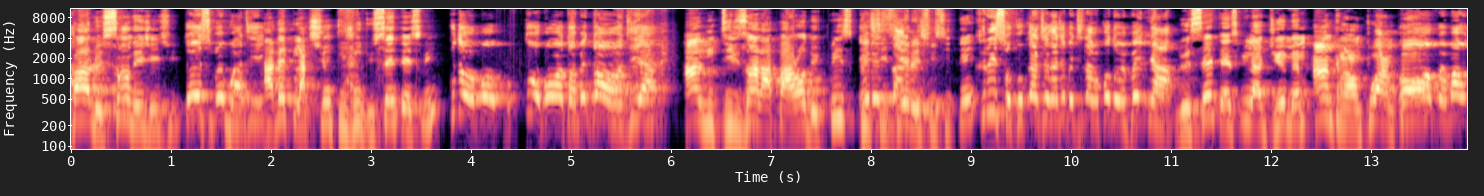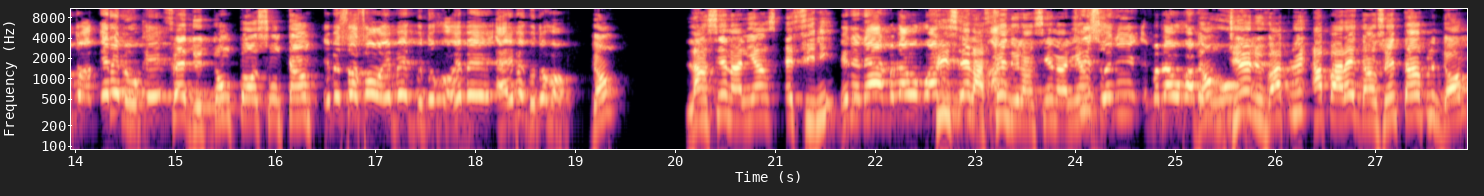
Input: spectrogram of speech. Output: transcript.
par le sang de Jésus, avec l'action toujours du Saint-Esprit, en utilisant la parole de Christ crucifié, ressuscité, le Saint-Esprit, là, Dieu même, entre en toi encore, fait de ton corps son temple. Donc, l'ancienne alliance est finie. Christ est la fin de l'ancienne alliance. Donc, Dieu ne va plus apparaître dans un temple d'hommes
